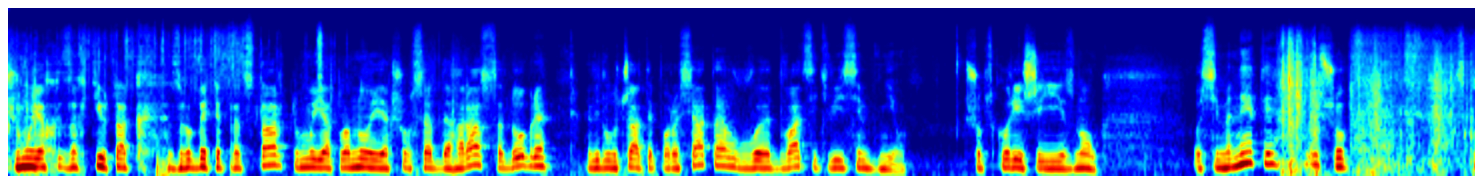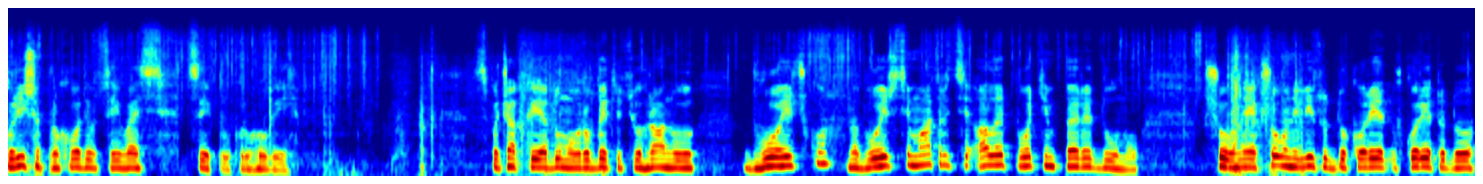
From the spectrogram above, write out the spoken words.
Чому я захотів так зробити предстарт? Тому я планую, якщо все буде гаразд, все добре, відлучати поросята в 28 днів. Щоб скоріше її знов осіменити і щоб скоріше проходив цей весь цикл круговий. Спочатку я думав робити цю гранулу двоєчку на двоєчці матриці, але потім передумав. Що вони, якщо вони лізуть до кори, в корито до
